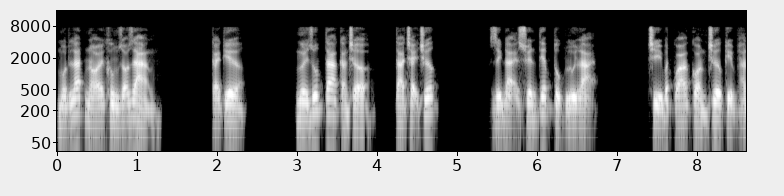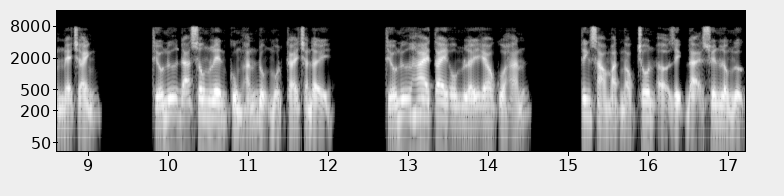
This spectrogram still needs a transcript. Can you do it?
Một lát nói không rõ ràng. Cái kia. Ngươi giúp ta cản trở, ta chạy trước. Dịch đại xuyên tiếp tục lui lại. Chỉ bất quá còn chưa kịp hắn né tránh. Thiếu nữ đã xông lên cùng hắn đụng một cái chăn đầy. Thiếu nữ hai tay ôm lấy eo của hắn. Tinh xảo mặt ngọc trôn ở dịch đại xuyên lồng ngực.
